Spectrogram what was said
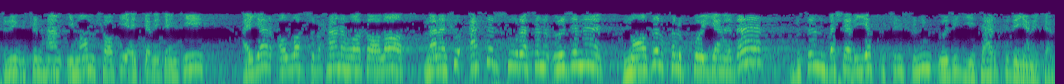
shuning uchun ham imom shofiy aytgan ekanki agar alloh subhanahu va taolo mana shu asr surasini o'zini nozil qilib qo'yganida butun bashariyat uchun shuning o'zi yetardi degan ekan.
